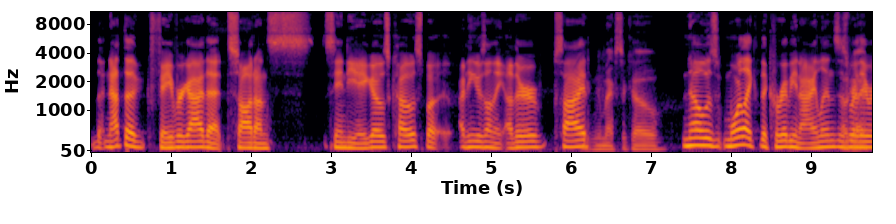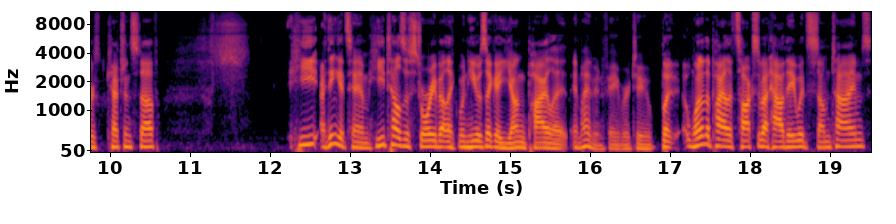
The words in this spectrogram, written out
the- not the Fravor guy that saw it on S- san diego's coast but i think he was on the other side New Mexico. no it was more like the caribbean islands is where they were catching stuff he i think it's him. He tells a story about like when he was like a young pilot. It might have been Fravor too. But one of the pilots talks about how they would sometimes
